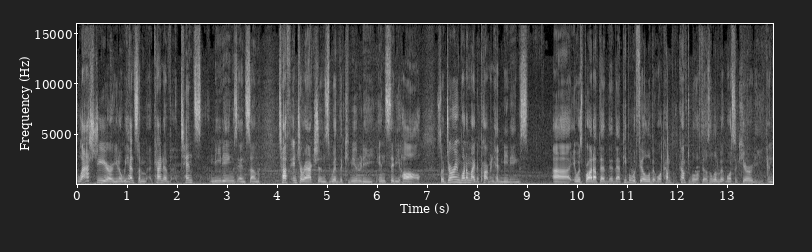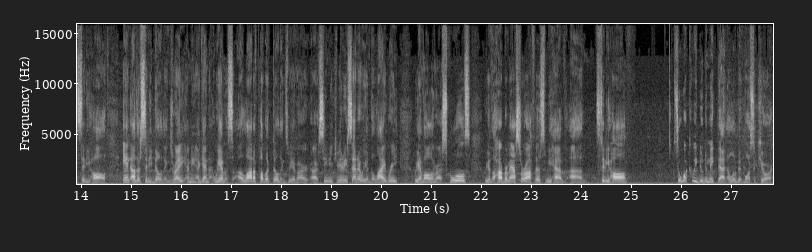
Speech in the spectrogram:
last year, you know, we had some kind of tense meetings and some tough interactions with the community in City Hall. So during one of my department head meetings, uh, it was brought up that, that people would feel a little bit more com comfortable if there was a little bit more security in City Hall and other city buildings, right? I mean, again, we have a, a lot of public buildings. We have our, our, senior community center, we have the library, we have all of our schools, we have the harbor master office, we have uh, City Hall. So what can we do to make that a little bit more secure?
